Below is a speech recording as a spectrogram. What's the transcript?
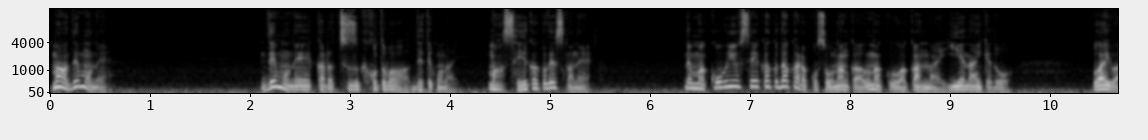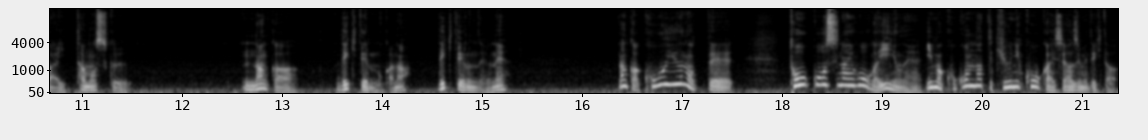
まあでもね、でもねから続く言葉は出てこない。まあ性格ですかね。でもまあこういう性格だからこそなんかうまくわかんない、言えないけど、ワイワイ楽しく、なんかできてるのかな？できてるんだよね。なんかこういうのって投稿しない方がいいよね。今ここになって急に後悔し始めてきた。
